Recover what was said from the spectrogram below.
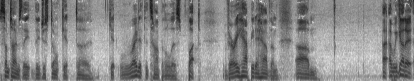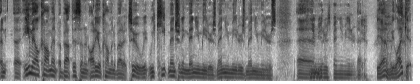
sometimes they, they just don't get uh, get right at the top of the list. But very happy to have them. Um, uh, we got a, an uh, email comment about this and an audio comment about it too. We, we keep mentioning menu meters, menu meters, menu meters, and menu meters, menu meters, yeah. Yeah, and we like it.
